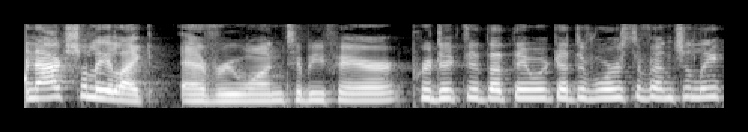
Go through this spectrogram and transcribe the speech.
And actually, like everyone, to be fair, predicted that they would get divorced eventually.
